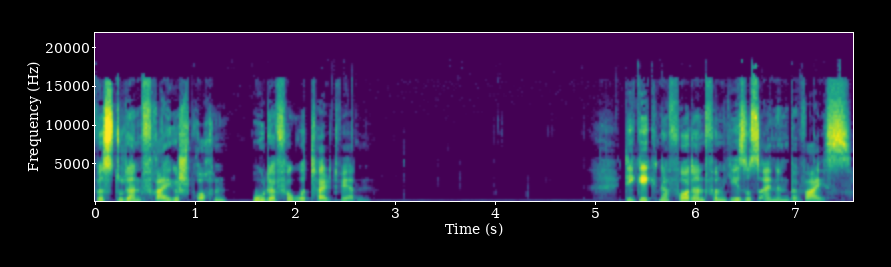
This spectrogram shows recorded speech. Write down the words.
wirst du dann freigesprochen oder verurteilt werden. Die Gegner fordern von Jesus einen Beweis.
